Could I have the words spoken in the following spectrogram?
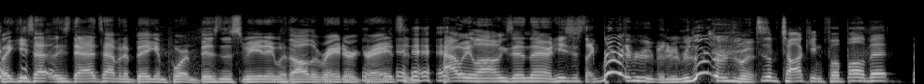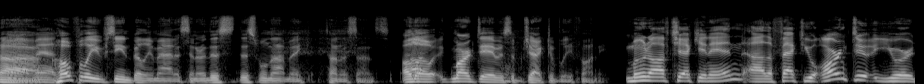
Like he's at his dad's having a big important business meeting with all the Raider greats and Howie Long's in there and he's just like Some talking football bit. Uh, oh, man. Hopefully you've seen Billy Madison or this this will not make a ton of sense. Although Uh, Mark Davis objectively funny. Moonoff checking in. Uh, the fact you aren't do you're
